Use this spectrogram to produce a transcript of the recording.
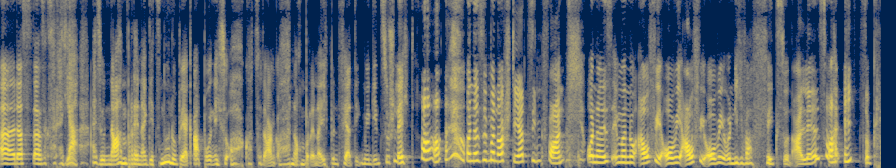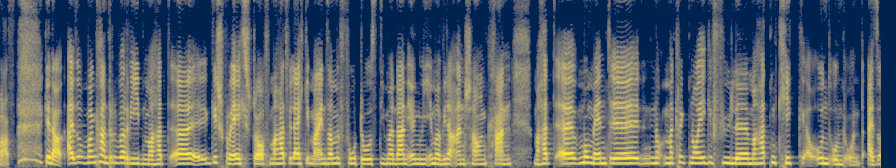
äh, dass, dass er gesagt hat, ja, also nach dem Brenner geht es nur noch bergab. Und ich so, oh Gott sei Dank, oh, nach dem Brenner, ich bin fertig, mir geht's so schlecht. und dann sind wir nach Sterzing gefahren und dann ist immer nur auf wie Obi, auf wie Obi und ich war fix und alles. war echt so krass. Genau, also man kann drüber reden, man hat äh, Gesprächsstoff, man hat vielleicht gemeinsame Fotos, die man dann irgendwie immer wieder anschauen kann. Man hat äh, Momente, man kriegt neue Gefühle, man hat Kick und, und, und. Also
